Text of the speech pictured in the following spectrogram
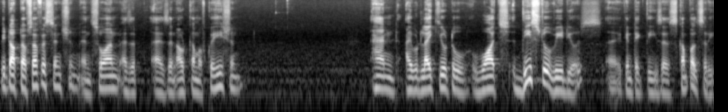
We talked of surface tension and so on as a as an outcome of cohesion and I would like you to watch these two videos, uh, you can take these as compulsory,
